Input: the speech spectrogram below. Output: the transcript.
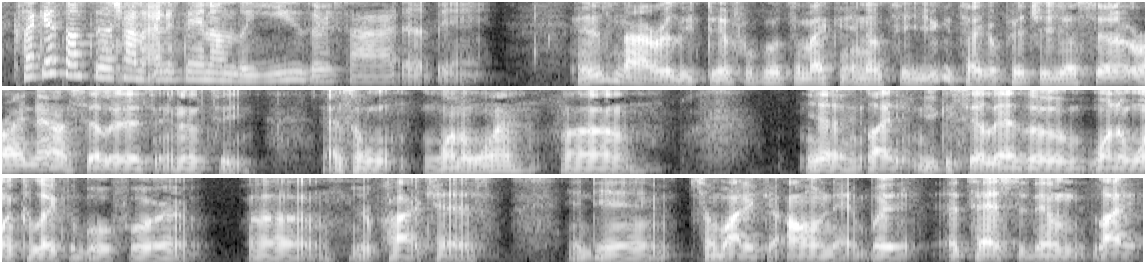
Because I guess I'm still trying to understand on the user side of it. It's not really difficult to make an NFT. You can take a picture of your setup right now and sell it as an NFT. That's a one on one. Yeah, like you can sell it as a one-on-one collectible for uh, your podcast, and then somebody could own that, but attached to them, like,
